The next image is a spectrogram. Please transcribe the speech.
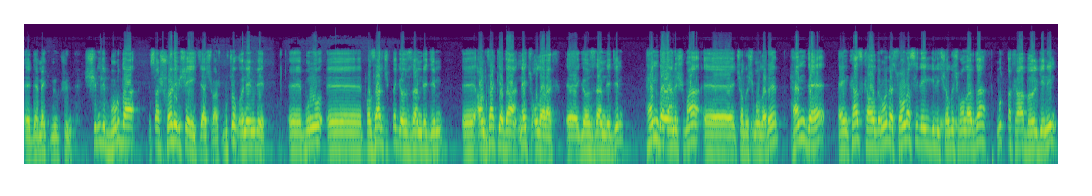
e, demek mümkün. Şimdi burada mesela şöyle bir şeye ihtiyaç var. Bu çok önemli. E, bunu e, Pazarcık'ta gözlemledim. E, Antakya'da net olarak e, gözlemledim. Hem dayanışma e, çalışmaları hem de enkaz kaldırma ve sonrasıyla ilgili çalışmalarda mutlaka bölgenin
